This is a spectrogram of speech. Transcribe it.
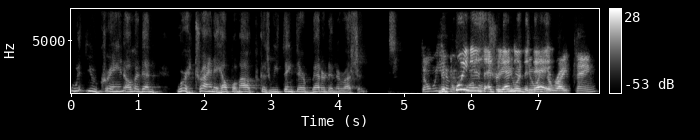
with Ukraine other than we're trying to help them out because we think they're better than the Russians. Don't we? The point is, at the end of the day, doing the right thing.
